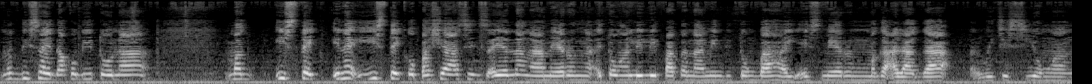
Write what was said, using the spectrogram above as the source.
nag-decide ako dito na mag-stake, ina-i-stake ko pa siya since ayan na nga, meron nga, ito nga lilipatan namin ditong bahay is meron mag-aalaga, which is yung ang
